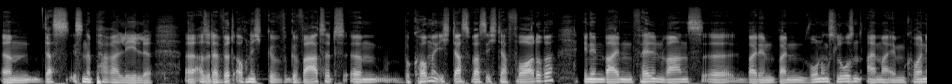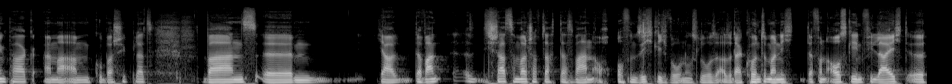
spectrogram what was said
Ähm, das ist eine Parallele. Äh, also da wird auch nicht gewartet, ähm, bekomme ich das, was ich da fordere. In den beiden Fällen waren es äh, bei den beiden Wohnungslosen, einmal im Coining Park, einmal am Kubaschikplatz, waren es ähm, ja, da waren, also die Staatsanwaltschaft sagt, das waren auch offensichtlich Wohnungslose. Also da konnte man nicht davon ausgehen, vielleicht äh,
